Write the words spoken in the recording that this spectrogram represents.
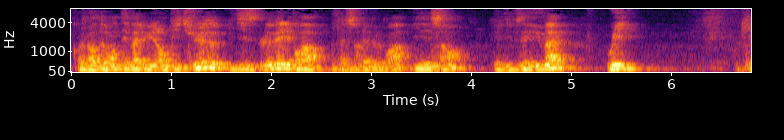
quand je leur demande d'évaluer l'amplitude, ils disent levez les bras. Le patient lève le bras, il descend, et il dit vous avez eu mal? Oui. Ok.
